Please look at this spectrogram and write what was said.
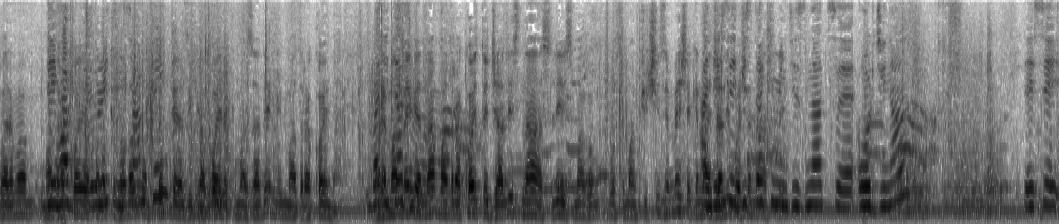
برای من مدرکای خود که دادم something. طبق از این گپایی که ما زدیم این مدرکای من برای من میگه نه. مدرکای تو جلیس نه اصلی است من گفتم همچین چیزی میشه که نه and they جلی باشه this نه document is not uh, original. They say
